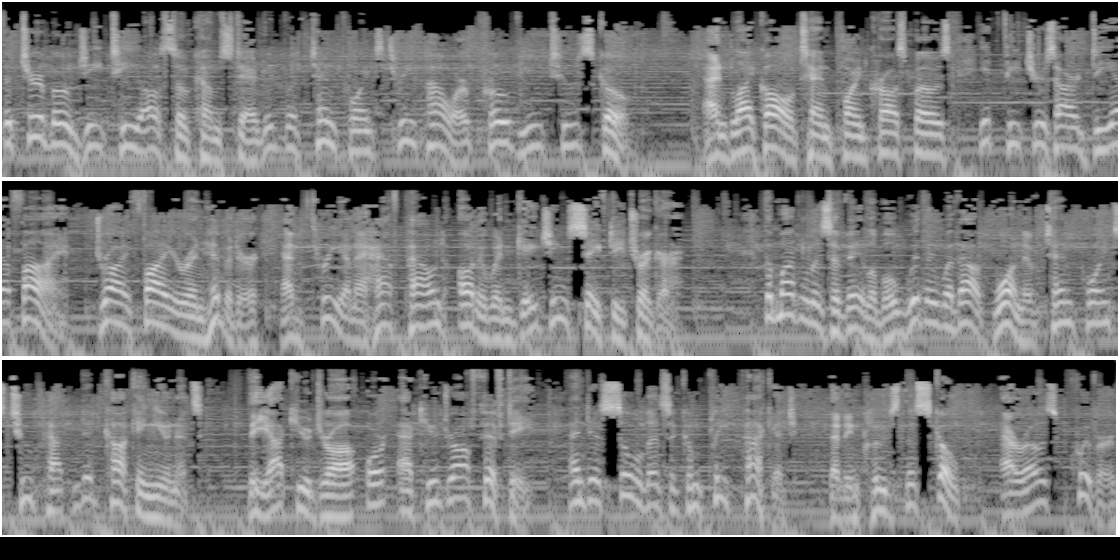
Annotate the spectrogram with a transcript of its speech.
The Turbo GT also comes standard with TenPoint's 3 power ProView 2 scope. And like all TenPoint crossbows, it features our DFI, dry fire inhibitor, and 3.5 pound auto engaging safety trigger. The model is available with or without one of TenPoint's 2 patented cocking units, the AcuDraw or AcuDraw 50, and is sold as a complete package that includes the scope, arrows, quiver,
